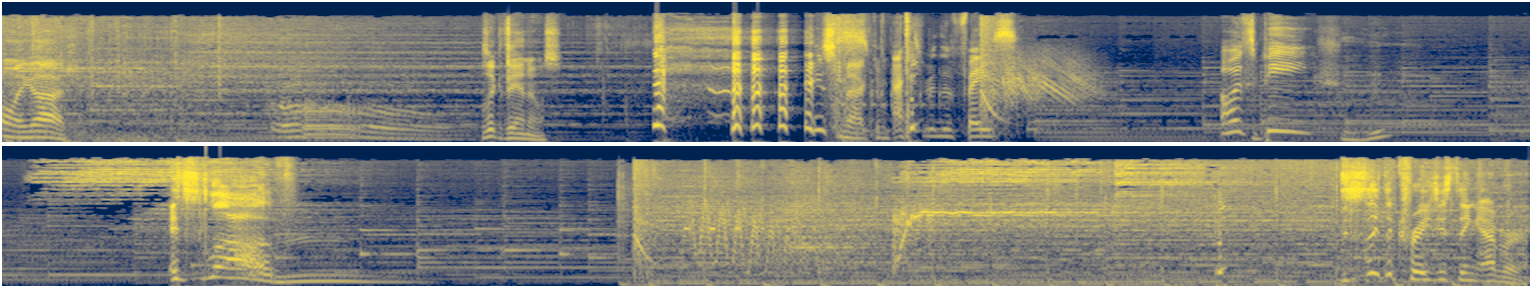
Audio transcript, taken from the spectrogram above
Oh my gosh. It's like Thanos. he smacked him. Smacked him in the face. Oh, it's P. Mm-hmm. It's love. This is like the craziest thing ever.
